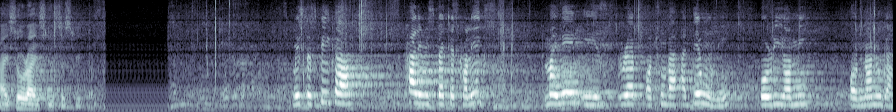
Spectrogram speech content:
I so rise, Mr. Speaker. Mr. Speaker, highly respected colleagues, my name is Rep. Otumba Adewumi Oriyomi Onanuga.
